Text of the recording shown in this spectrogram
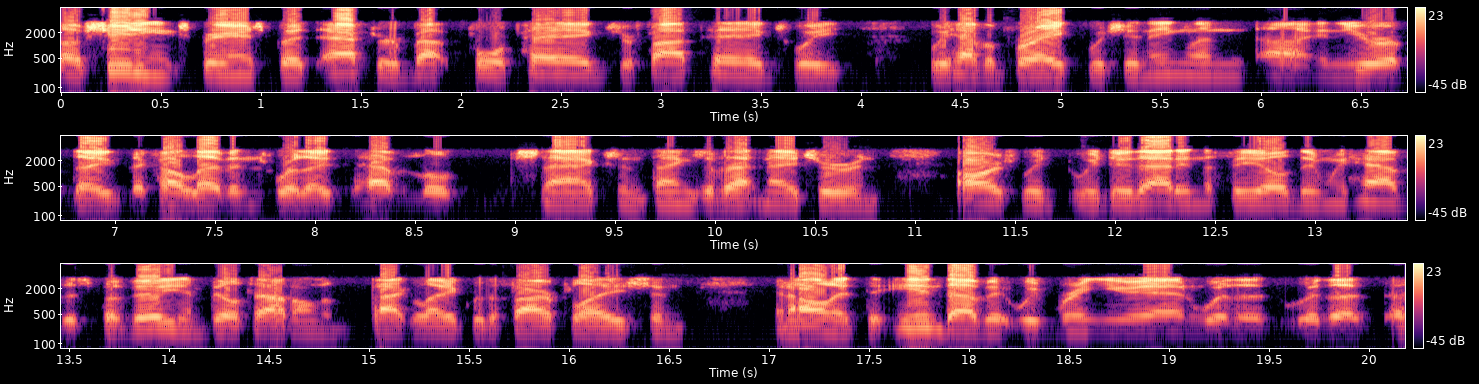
of shooting experience. But after about four pegs or five pegs, we we have a break, which in England, uh, in Europe, they they call levens, where they have little snacks and things of that nature. And ours, we we do that in the field. Then we have this pavilion built out on the back lake with a fireplace and and all. At the end of it, we bring you in with a with a, a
